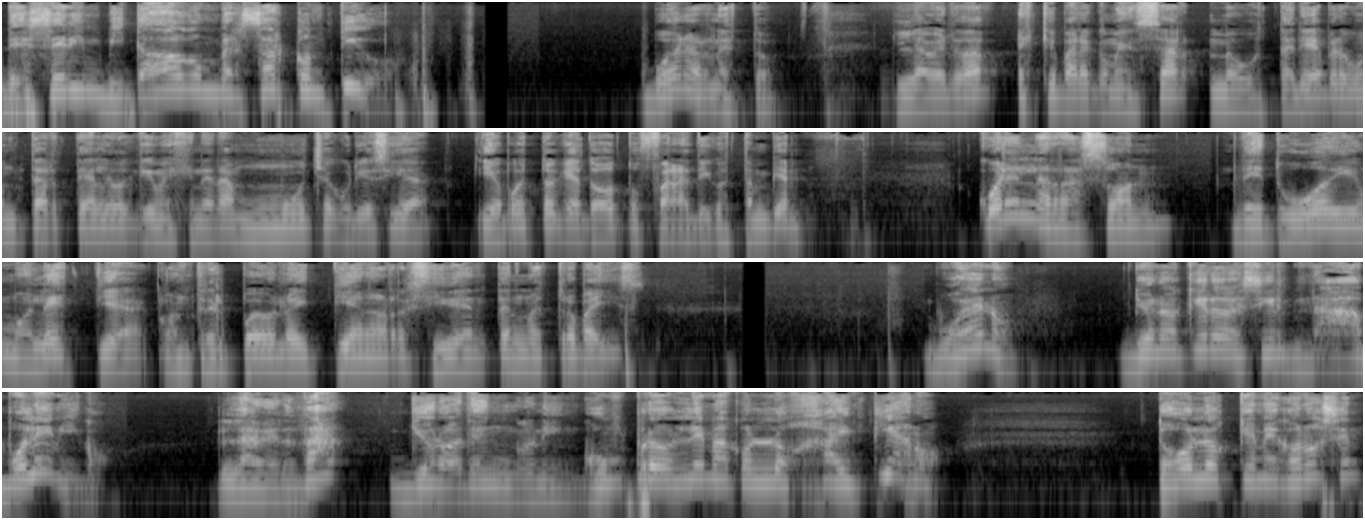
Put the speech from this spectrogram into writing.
de ser invitado a conversar contigo. Bueno, Ernesto, la verdad es que para comenzar me gustaría preguntarte algo que me genera mucha curiosidad y apuesto que a todos tus fanáticos también. ¿Cuál es la razón de tu odio y molestia contra el pueblo haitiano residente en nuestro país? Bueno, yo no quiero decir nada polémico. La verdad, yo no tengo ningún problema con los haitianos. Todos los que me conocen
